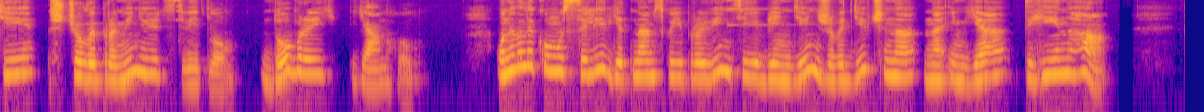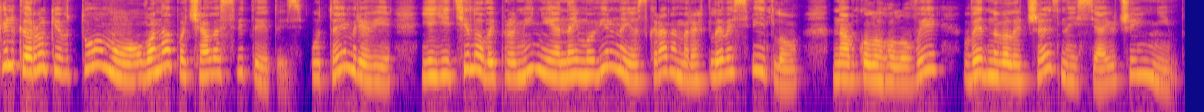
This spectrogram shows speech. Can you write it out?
Ті, що випромінюють світло, добрий янгол. У невеликому селі в'єтнамської провінції Біндінь живе дівчина на ім'я Тгінга. Кілька років тому вона почала світитись. У темряві її тіло випромінює неймовірно яскраве мерехтливе світло, навколо голови видно величезний сяючий німб.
